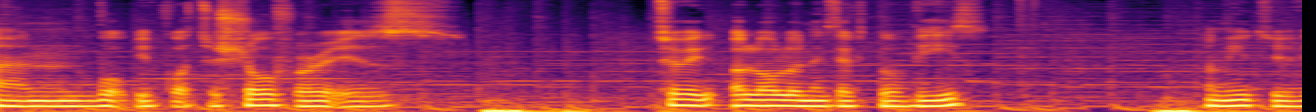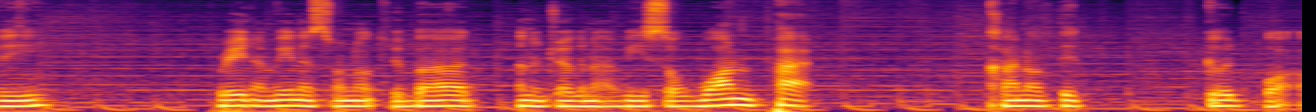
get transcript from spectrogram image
And what we've got to show for it is two Alolan Exeggutor Vs, a Mewtwo V, Radiant Venusaur not too bad, and a Dragonite V. So one pack kind of did good, but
